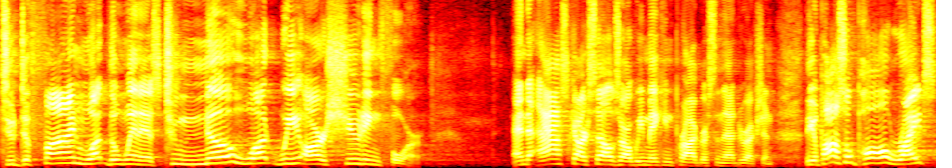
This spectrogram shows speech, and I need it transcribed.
to define what the win is, to know what we are shooting for, and to ask ourselves, are we making progress in that direction? The Apostle Paul writes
